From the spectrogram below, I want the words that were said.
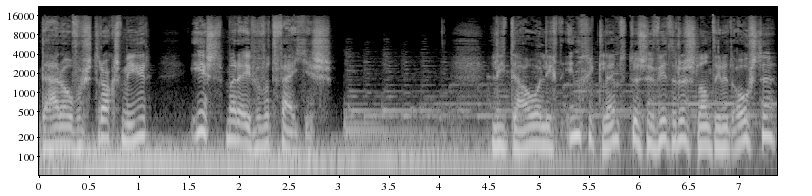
Daarover straks meer. Eerst maar even wat feitjes. Litouwen ligt ingeklemd tussen Wit-Rusland in het oosten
